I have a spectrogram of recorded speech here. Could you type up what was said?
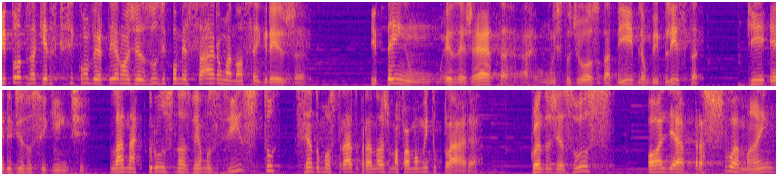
e todos aqueles que se converteram a Jesus e começaram a nossa igreja. E tem um exegeta, um estudioso da Bíblia, um biblista, que ele diz o seguinte: lá na cruz nós vemos isto sendo mostrado para nós de uma forma muito clara. Quando Jesus olha para sua mãe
